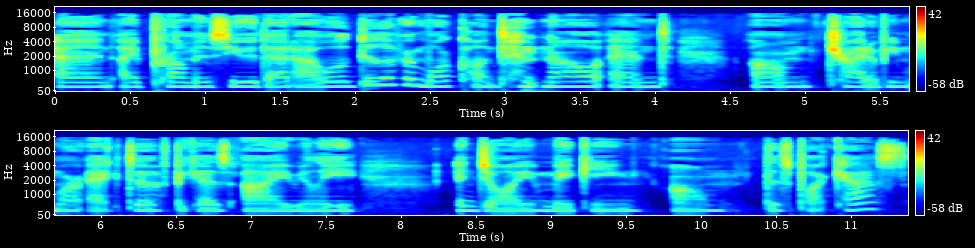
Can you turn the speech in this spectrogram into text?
And i promise you that i will deliver more content now and um, try to be more active because i really enjoy making um, this podcast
